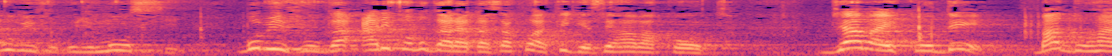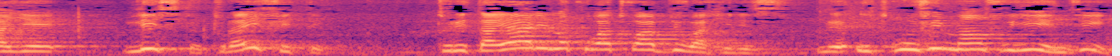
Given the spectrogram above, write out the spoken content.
bubivuga uyu munsi bubivuga ariko bugaragaza ko hatigeze haba kode byabaye kode baduhaye turayifite turi tayari no kuba twabyubahiriza. Ntitwumve impamvu yindi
